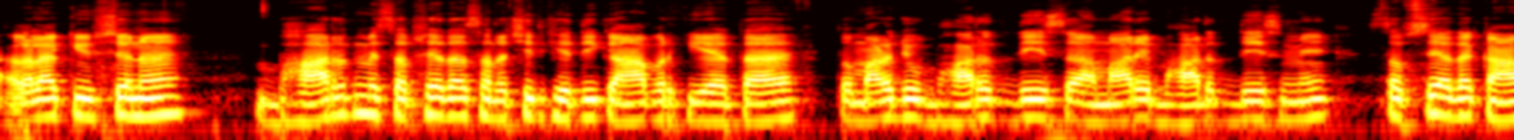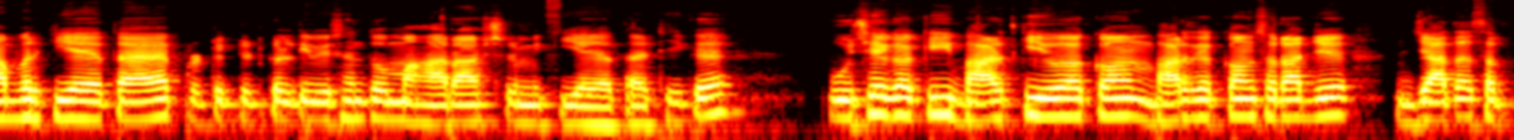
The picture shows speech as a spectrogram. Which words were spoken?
अगला क्वेश्चन है भारत में सबसे ज़्यादा संरक्षित खेती कहाँ पर किया जाता है? तो हमारा जो भारत देश है, हमारे भारत देश में सबसे ज़्यादा कहाँ पर किया जाता है? प्रोटेक्टेड कल्टीवेशन तो महाराष्ट्र में किया जाता है, ठीक है? पूछेगा कि भारत की वह कौन, भारत का कौन सा राज्य ज़्यादा सब,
